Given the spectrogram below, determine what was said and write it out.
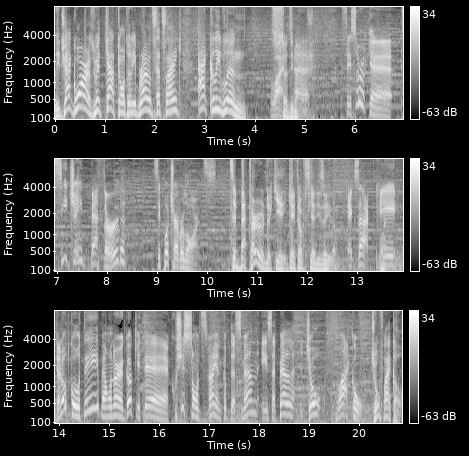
Les Jaguars 8-4 contre les Browns 7-5 à Cleveland Ouais, ce dimanche. C'est sûr que CJ Beathard, c'est pas Trevor Lawrence. C'est Battered qui, est- qui a été officialisé. Là. Exact. Ouais. Et de l'autre côté, ben, on a un gars qui était couché sur son divan il y a une couple de semaines et il s'appelle Joe Flacco. Joe Flacco.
